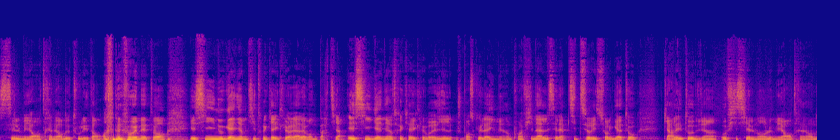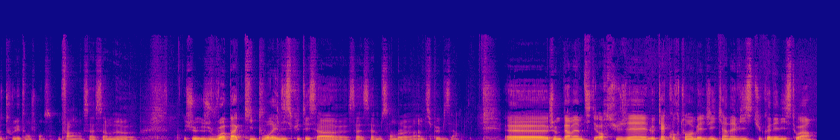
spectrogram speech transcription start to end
c'est le meilleur entraîneur de tous les temps, honnêtement. Et s'il nous gagne un petit truc avec le Real avant de partir, et s'il gagne un truc avec le Brésil, je pense que là, il met un point final, c'est la petite cerise sur le gâteau. Carleto devient officiellement le meilleur entraîneur de tous les temps, je pense. Enfin, ça, ça me je ne vois pas qui pourrait discuter ça, euh, ça, ça me semble un petit peu bizarre. Euh, je me permets un petit hors-sujet. Le cas Courtois en Belgique, un avis si tu connais l'histoire.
